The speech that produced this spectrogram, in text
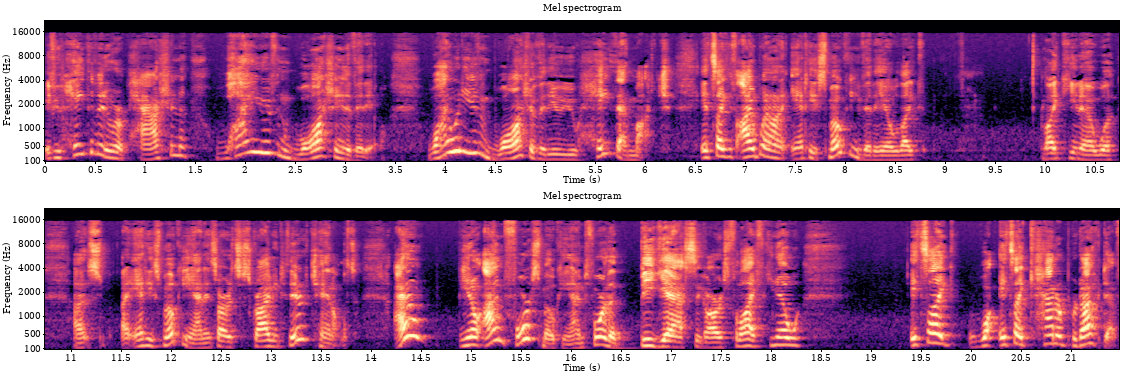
If you hate the video with passion, why are you even watching the video? Why would you even watch a video you hate that much? It's like if I went on an anti-smoking video, like, like you know, uh, uh, anti-smoking ad and started subscribing to their channels. I don't, you know, I'm for smoking. I'm for the big ass cigars for life. You know, it's like it's like counterproductive.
